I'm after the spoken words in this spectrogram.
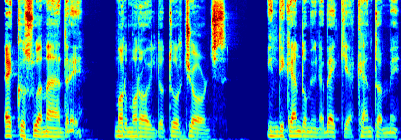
Ecco sua madre, mormorò il dottor George, indicandomi una vecchia accanto a me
